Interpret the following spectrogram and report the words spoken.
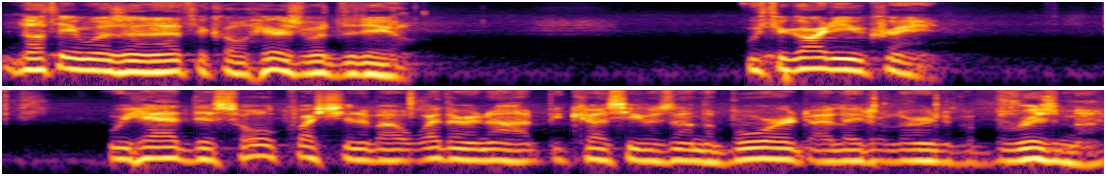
Nothing was unethical. Here's what the deal. With regard to Ukraine, we had this whole question about whether or not, because he was on the board, I later learned of a Burisma,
